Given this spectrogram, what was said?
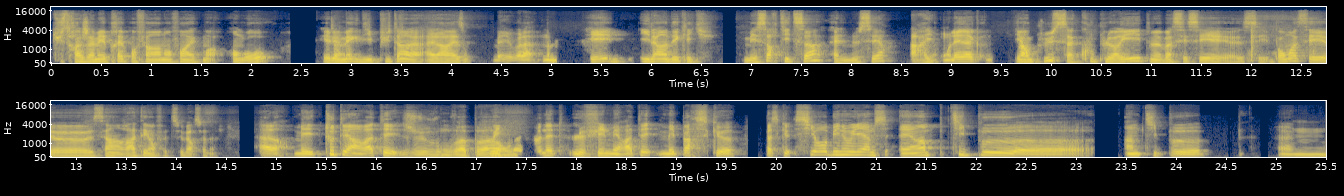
tu seras jamais prêt pour faire un enfant avec moi. En gros. Et le mec dit putain, elle a- raison. Mais voilà. Non, Et il a un déclic. Mais sorti de ça, elle ne sert à rien. on est d'accord. Et en plus, ça coupe le rythme. Bah, c'est, c'est, c'est- pour moi, c'est, euh, c'est un raté en fait, ce personnage. Alors, mais tout est un raté. Je, on va pas, Oui. on va être honnête. Le film est raté, mais parce que, parce que si Robin Williams est un petit peu, euh, un petit peu euh,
